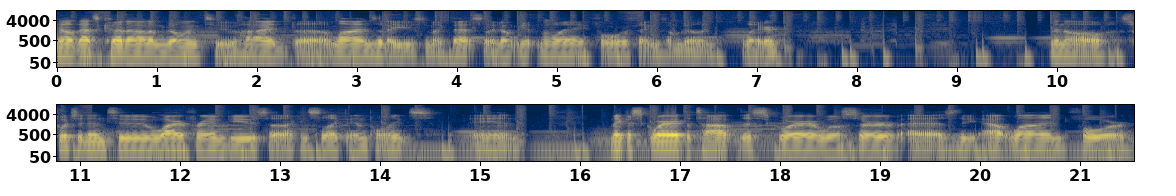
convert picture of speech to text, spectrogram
Now that's cut out, I'm going to hide the lines that I used to make that so they don't get in the way for things I'm doing later. Then I'll switch it into wireframe view so that I can select endpoints and make a square at the top. This square will serve as the outline for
